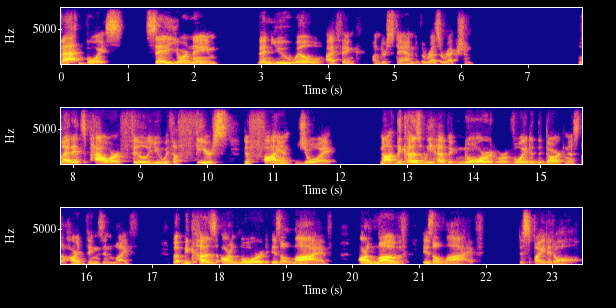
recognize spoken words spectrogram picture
that voice say your name, then you will, I think, understand the resurrection. Let its power fill you with a fierce, defiant joy, not because we have ignored or avoided the darkness, the hard things in life, but because our Lord is alive, our love is alive, despite it all.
